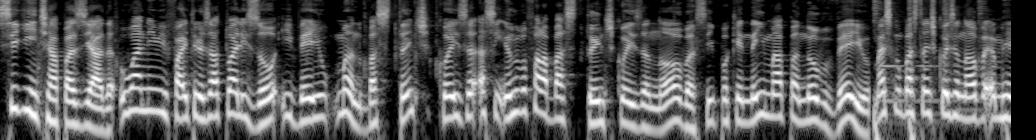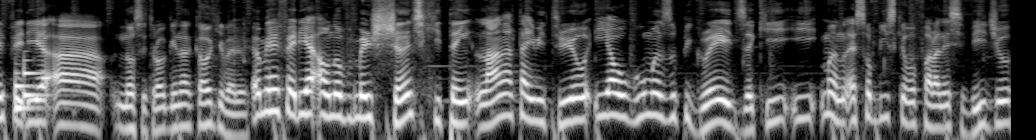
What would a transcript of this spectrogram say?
Seguinte, rapaziada, o Anime Fighters atualizou e veio, mano, bastante coisa, assim, eu não vou falar bastante coisa nova, assim, porque nem mapa novo veio, mas com bastante coisa nova eu me referia a... Nossa, entrou alguém na cal aqui, velho. Eu me referia ao novo merchant que tem lá na Time Trio e algumas upgrades aqui e, mano, é sobre isso que eu vou falar nesse vídeo.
